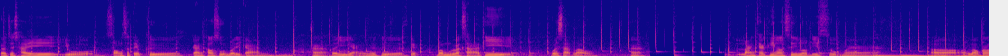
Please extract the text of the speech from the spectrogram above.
ก็จะใช้อยู่ 2 สเต็ปคือการเข้าศูนย์บริการฮะและอีกอย่างหนึ่งก็คือสเต็ปบำรุงรักษาที่บริษัทเราฮะหลังจากที่เราซื้อรถอีสุมาเอ่อเราก็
